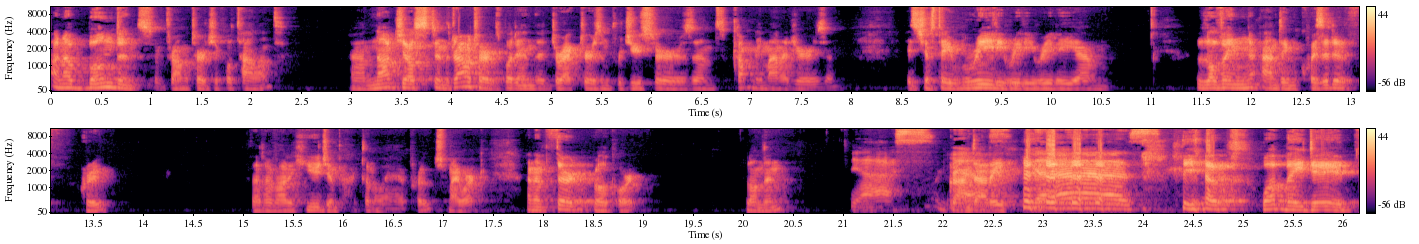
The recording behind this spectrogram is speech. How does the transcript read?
an abundance of dramaturgical talent. Um, not just in the dramaturgs, but in the directors and producers and company managers. And it's just a really, really, really um, loving and inquisitive group that have had a huge impact on the way I approach my work. And then third, Royal Court, London, yes. Granddaddy. Yes. you know, what they did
